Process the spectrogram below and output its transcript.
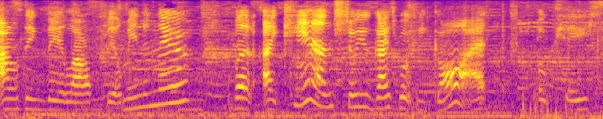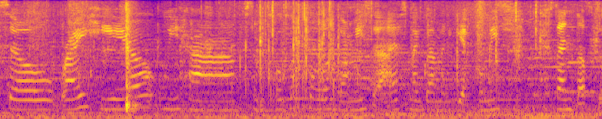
I don't think they allow filming in there. But I can show you guys what we got. Okay, so right here we have some Coca-Cola gummies that I asked my grandma to get for me because I love those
